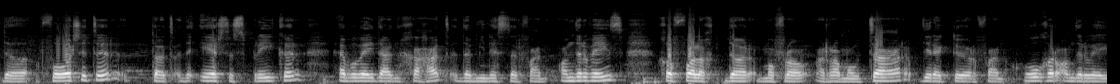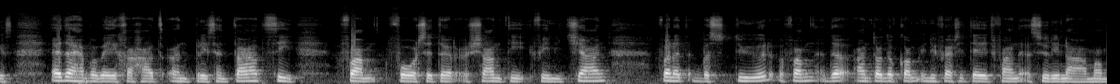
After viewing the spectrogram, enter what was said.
De voorzitter tot de eerste spreker hebben wij dan gehad, de minister van Onderwijs, gevolgd door mevrouw Ramotar, directeur van Hoger Onderwijs. En dan hebben wij gehad een presentatie van voorzitter Shanti Venetiaan van het bestuur van de Anton de Kom Universiteit van Suriname.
